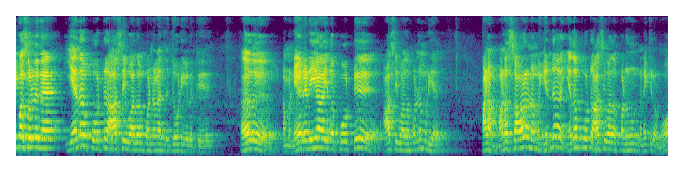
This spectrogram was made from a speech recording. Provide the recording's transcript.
இப்போ சொல்லுங்க எதை போட்டு ஆசீர்வாதம் பண்ணலாம் இந்த ஜோடிகளுக்கு? அதாவது நம்ம நேரடியாக இதை போட்டு ஆசீர்வாதம் பண்ண முடியாது. ஆனால் மனசால நம்ம என்ன எதை போட்டு ஆசீர்வாதம் பண்ணணும்னு நினைக்கிறோமோ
